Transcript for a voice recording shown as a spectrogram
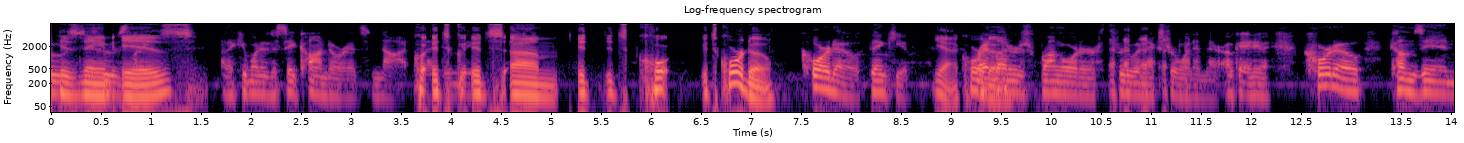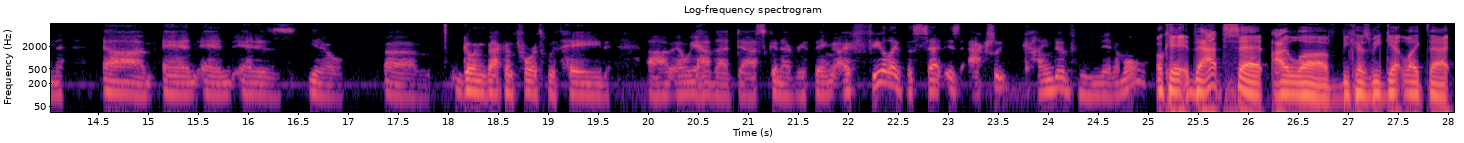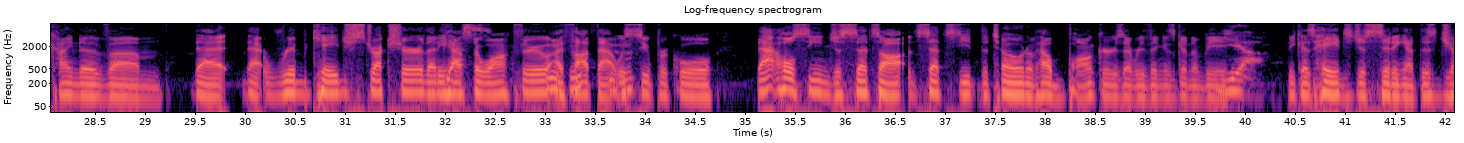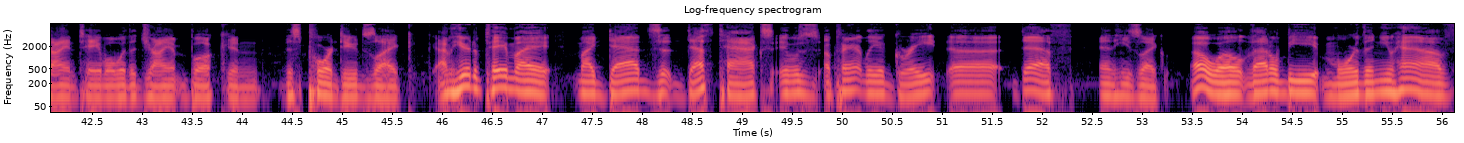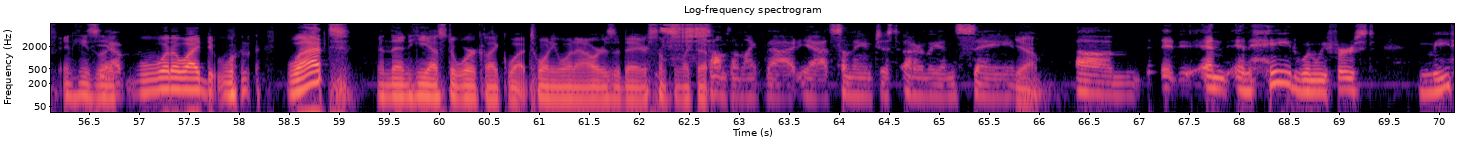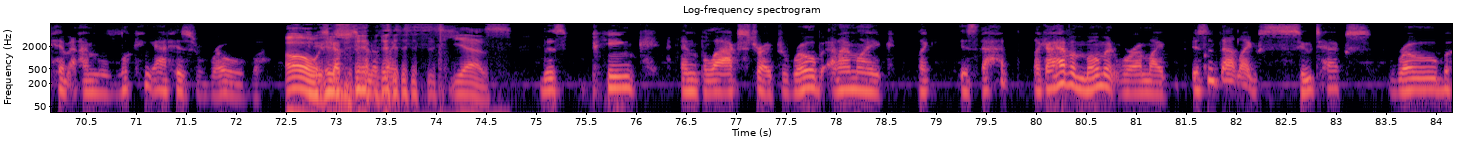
His name who's like- is and I keep wanting to say Condor, and it's not. It's it's um it it's Cor- it's Cordo. Cordo. Thank you. Yeah, Cordo. Red letters, wrong order. Threw an extra one in there. Okay. Anyway, Cordo comes in um, and and and is you know um, going back and forth with Hade, um, and we have that desk and everything. I feel like the set is actually kind of minimal. Okay, that set I love because we get like that kind of um that that rib cage structure that he has to walk through. I Mhm, thought that was super cool. That whole scene just sets off sets the tone of how bonkers everything is going to be. Yeah. because Hade's just sitting at this giant table with a giant book, and this poor dude's like, "I'm here to pay my my dad's death tax. It was apparently a great uh, death," and he's like. Oh well, that'll be more than you have, and he's like, Yep. "What do I do? What?" And then he has to work like what twenty one hours a day or something like that. Something like that. Yeah. It's something just utterly insane. Yeah, um it, and and Hade when we first meet him and i'm looking at his robe Oh, He's got his, this kind of like- yes. this pink and black striped robe and i'm like like is that like i have a moment where i'm like isn't that like Sutekh's robe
